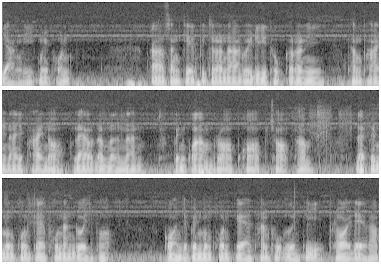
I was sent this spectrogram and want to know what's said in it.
อย่างหลีกไม่พ้น การสังเกตพิจารณาด้วยดีทุกกรณีทั้งภายในภายนอกแล้วดำเนินนั้น เป็นความรอบคอบชอบธรรม และเป็นมงคลแก่ผู้นั้นโดยเฉพาะ ก่อนจะเป็นมงคลแก่ท่านผู้อื่นที่พลอยได้รับ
